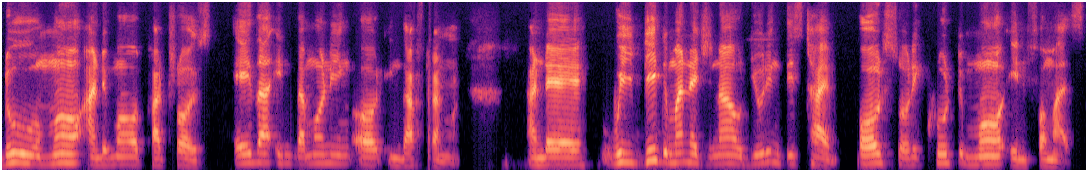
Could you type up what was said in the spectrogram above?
do more and more patrols either in the morning or in the afternoon. And uh, we did manage now during this time also recruit more informers.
